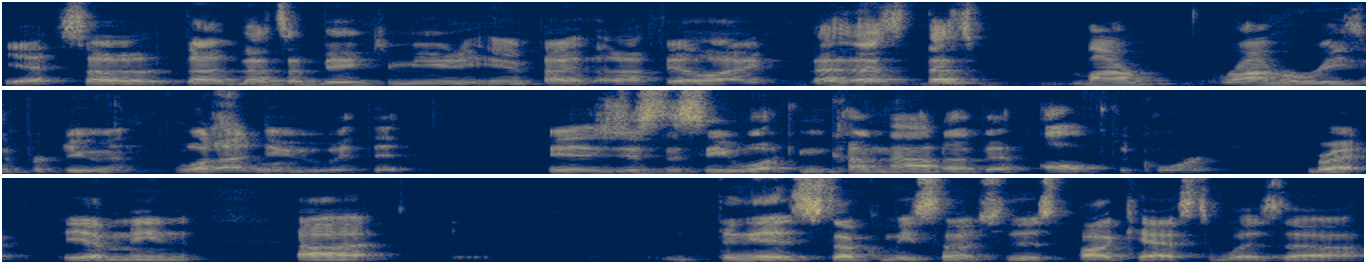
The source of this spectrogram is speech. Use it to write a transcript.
Yeah. So that that's a big community impact that I feel like that, that's that's my rhyme or reason for doing what I do with it is just to see what can come out of it off the court. Right. Yeah. I mean, uh, the thing that stuck with me so much to this podcast was uh,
